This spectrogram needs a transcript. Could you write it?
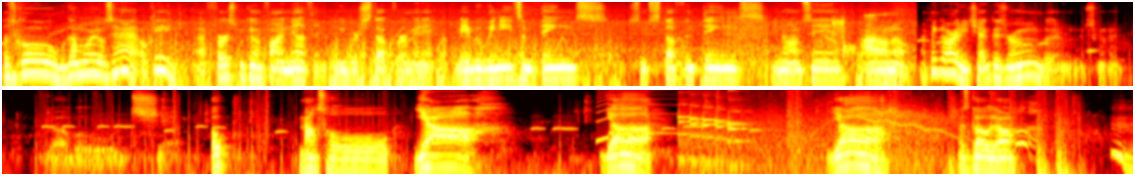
Let's go. We got Mario's hat. Okay. At first we couldn't find nothing. We were stuck for a minute. Maybe we need some things some stuff and things. You know what I'm saying? I don't know. I think I already checked this room, but I'm just gonna double check. Oh, mouse hole. Yeah. Yeah. Yeah. Let's go, y'all. Hmm.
